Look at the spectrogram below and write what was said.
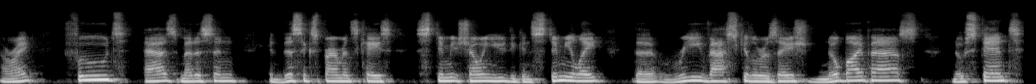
All right. Foods as medicine, in this experiment's case, stimu- showing you you can stimulate the revascularization, no bypass, no stent.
